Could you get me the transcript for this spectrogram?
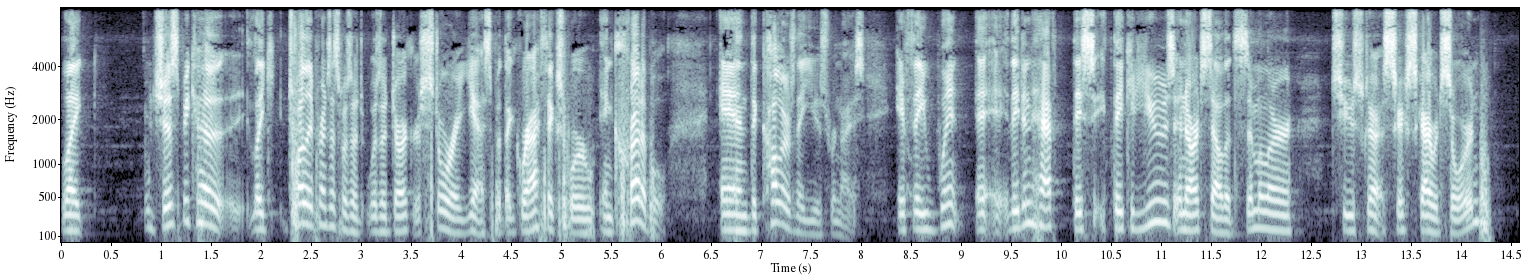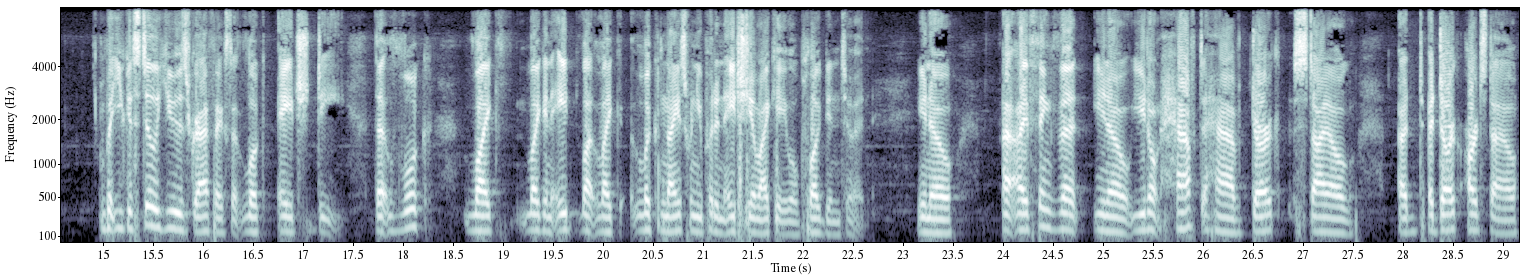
Like just because like Twilight Princess was a was a darker story, yes, but the graphics were incredible and the colors they used were nice. If they went, eh, eh, they didn't have they they could use an art style that's similar to Skyward Sword, but you could still use graphics that look HD, that look like like an eight like look nice when you put an HDMI cable plugged into it. You know, I think that you know you don't have to have dark style, a, a dark art style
